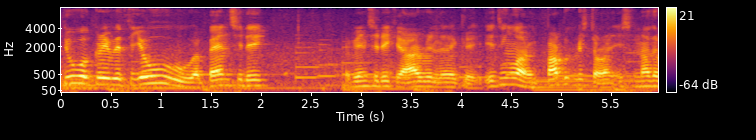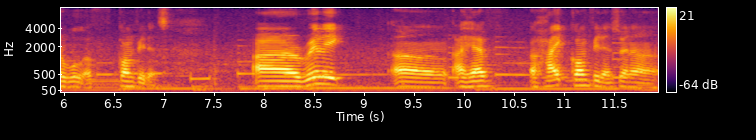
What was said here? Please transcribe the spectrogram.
do agree with you, Ben Sidik. Ibn Siddiqui, I really agree. Eating alone in public restaurant is another rule of confidence. I really, uh, I have a high confidence when I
